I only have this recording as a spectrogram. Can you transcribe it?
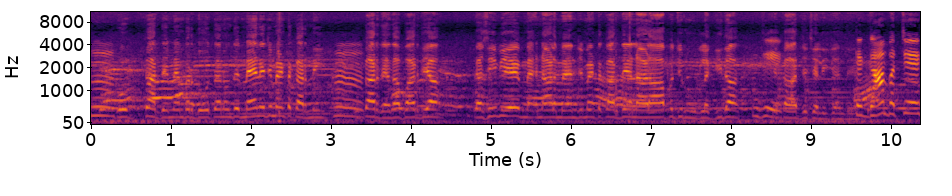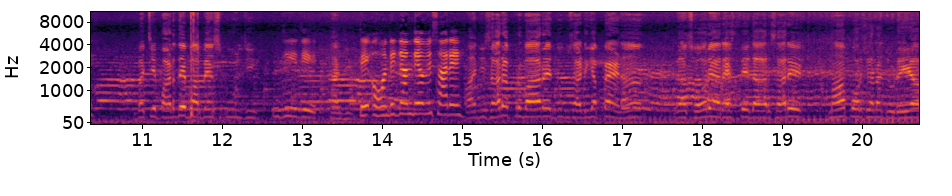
ਉਹ ਘਰ ਦੇ ਮੈਂਬਰ ਦੋ ਤਿੰਨ ਹੁੰਦੇ ਮੈਨੇਜਮੈਂਟ ਕਰਨੀ ਉਹ ਘਰਦਿਆਂ ਦਾ ਫਰਜ਼ ਆ। ਤੇ ਅਸੀਂ ਵੀ ਇਹ ਮੈਂ- ਨਾਲ ਮੈਨੇਜਮੈਂਟ ਕਰਦੇ ਆ ਨਾਲ ਆਪ ਜ਼ਰੂਰ ਲੱਗੀਦਾ ਜੀ। ਤੇ ਕਾਰਜ ਚੱਲੀ ਜਾਂਦੇ ਤੇ ਗਾਂ ਬੱਚੇ? ਬੱਚੇ ਪੜ੍ਹਦੇ ਬਾਬਿਆਂ ਸਕੂਲ ਜੀ। ਜੀ ਜੀ। ਹਾਂਜੀ। ਤੇ ਆਉਂਦੇ ਜਾਂਦੇ ਆ ਵੀ ਸਾਰੇ? ਹਾਂਜੀ ਸਾਰਾ ਪਰਿਵਾਰ ਇਹ ਦੂ- ਸਾਡੀਆਂ ਭੈਣਾਂ ਦਾ ਸਹੁਰਿਆਂ ਰਿਸ਼ਤੇਦਾਰ ਸਾਰੇ ਮਹਾਂਪੁਰਸ਼ਾਂ ਨਾਲ ਜੁੜੇ ਆ।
